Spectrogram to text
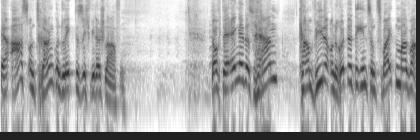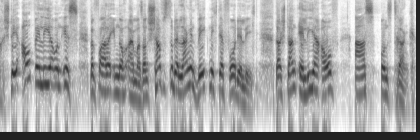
Er aß und trank und legte sich wieder schlafen. Doch der Engel des Herrn kam wieder und rüttelte ihn zum zweiten Mal wach. Steh auf, Elia, und iss, befahl er ihm noch einmal, sonst schaffst du den langen Weg nicht, der vor dir liegt. Da stand Elia auf, aß und trank.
